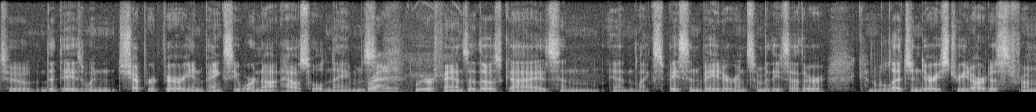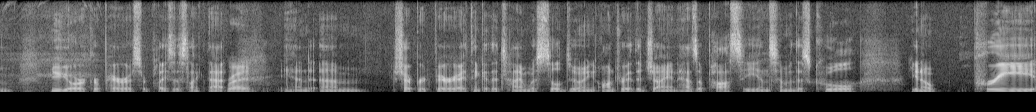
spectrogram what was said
to the days when Shepard Fairey and Banksy were not household names, Right. we were fans of those guys and and like Space Invader and some of these other kind of legendary street artists from New York or Paris or places like that. Right. And um, Shepard Fairey, I think at the time, was still doing Andre the Giant has a posse and some of this cool, you know, pre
